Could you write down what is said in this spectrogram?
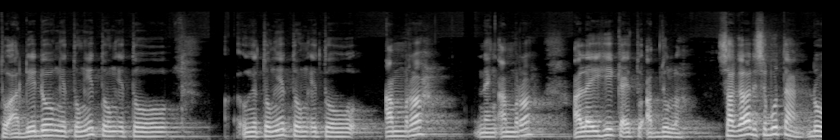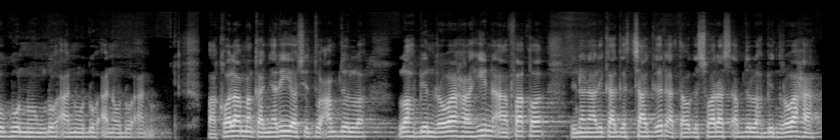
Tu adidu ngitung-ngitung itu ngitung-ngitung itu amroh neng amroh. Alaihi ka itu Abdullah. Segala disebutan duh gunung duh anu duh anu duh anu. Pakola maka nyarios itu Abdullah. Loh bin Rawaha hina afaqa dina nalika geus cager atawa geus waras Abdullah bin Rawaha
